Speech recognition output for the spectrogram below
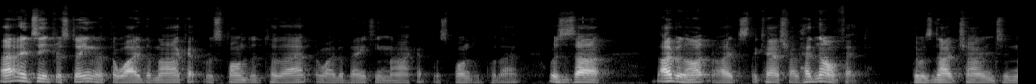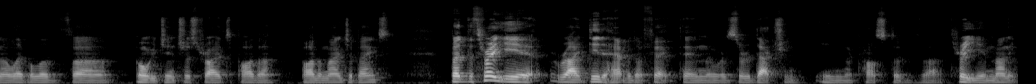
Uh, it's interesting that the way the market responded to that, the way the banking market responded to that, was uh, overnight rates, the cash rate had no effect there was no change in the level of uh, mortgage interest rates by the by the major banks. But the three-year rate did have an effect, and there was a reduction in the cost of uh, three-year money,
